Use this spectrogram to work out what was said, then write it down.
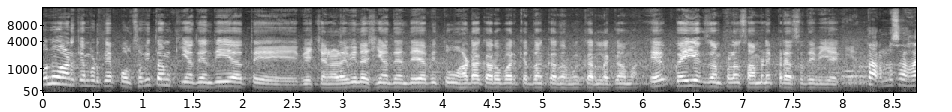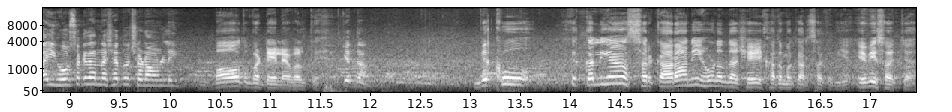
ਉਹਨੂੰ ਆਣ ਕੇ ਮੁੜ ਕੇ ਪੁਲਿਸ ਵੀ ਧਮਕੀਆਂ ਦਿੰਦੀ ਆ ਤੇ ਵੇਚਣ ਵਾਲੇ ਵੀ ਨਸ਼ੀਆਂ ਦਿੰਦੇ ਆ ਵੀ ਤੂੰ ਸਾਡਾ ਕਾਰੋਬਾਰ ਕਿਦਾਂ ਕਦਮ ਕਰਨ ਲੱਗਾ ਵਾ। ਇਹ ਕਈ ਐਗਜ਼ਾਮਪਲਾਂ ਸਾਹਮਣੇ ਪ੍ਰੈਸ ਦੇ ਵੀ ਹੈਗੀਆਂ। ਧਰਮ ਸਹਾਈ ਹੋ ਸਕਦਾ ਨਸ਼ੇ ਤੋਂ ਛਡਾਉਣ ਲਈ? ਬਹੁਤ ਵੱਡੇ ਲੈਵਲ ਤੇ। ਕਿੱਦਾਂ? ਵੇਖੋ, ਇਹ ਕੱਲੀਆਂ ਸਰਕਾਰਾਂ ਨਹੀਂ ਹੁਣ ਨਸ਼ੇ ਖਤਮ ਕਰ ਸਕਦੀਆਂ, ਇਹ ਵੀ ਸੱਚ ਹੈ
